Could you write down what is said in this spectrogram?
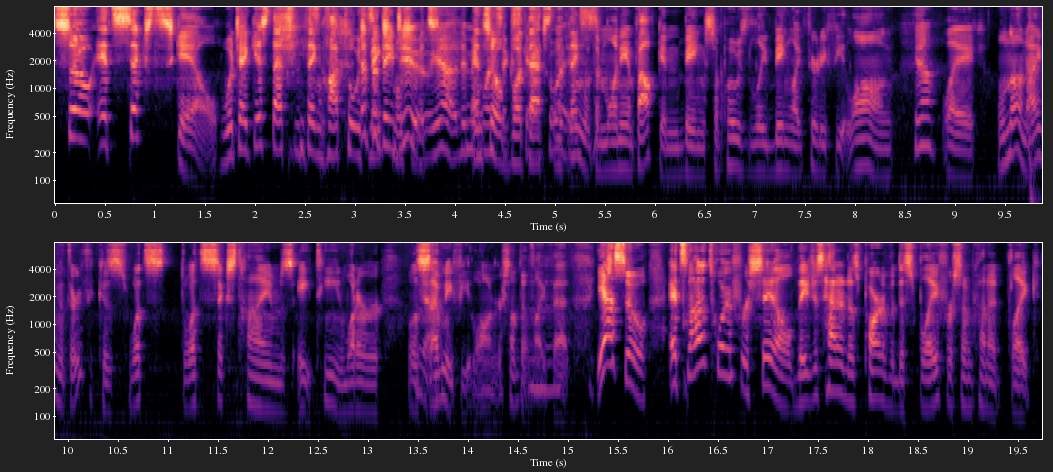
so it's sixth scale which i guess that's the thing hot toys That's what makes they most do, of its, yeah, they make and so but that's the thing with the millennium falcon being supposedly being like 30 feet long Yeah. like well no not even 30 because what's what's six times 18 whatever well Yeah. Mm-hmm. 70 feet long or something like that yeah so it's not a toy for sale they just had it as part of a display for some kind of like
